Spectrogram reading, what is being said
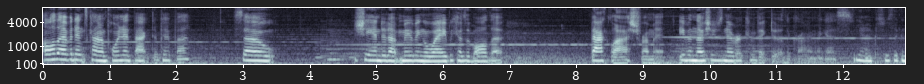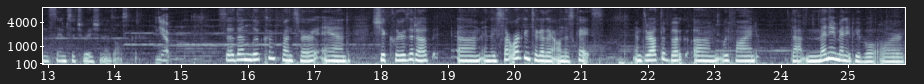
all the evidence kind of pointed back to Pippa. So she ended up moving away because of all the backlash from it, even though she was never convicted of the crime, I guess. Yeah, because she's like in the same situation as Oscar. Yep. So then Luke confronts her and she clears it up um, and they start working together on this case. And throughout the book, um, we find that many, many people are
